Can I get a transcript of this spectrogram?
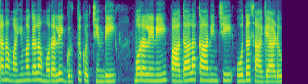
తన మహిమగల మురళి గుర్తుకొచ్చింది. మురళిని పాదాల కానించి ఊదసాగాడు.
